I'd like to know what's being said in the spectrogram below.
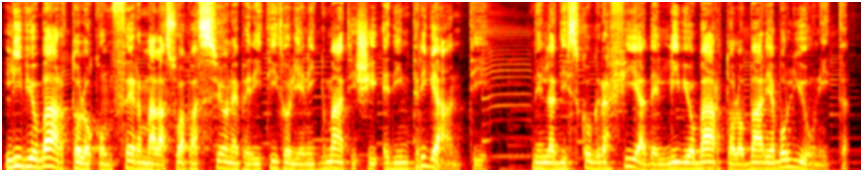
Livio Bartolo conferma la sua passione per i titoli enigmatici ed intriganti nella discografia del Livio Bartolo Variable Unit,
